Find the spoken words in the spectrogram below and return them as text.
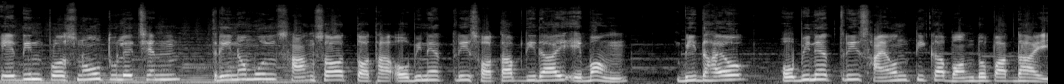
এদিন প্রশ্নও তুলেছেন তৃণমূল সাংসদ তথা অভিনেত্রী শতাব্দী রায় এবং বিধায়ক অভিনেত্রী সায়ন্তিকা বন্দ্যোপাধ্যায়।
